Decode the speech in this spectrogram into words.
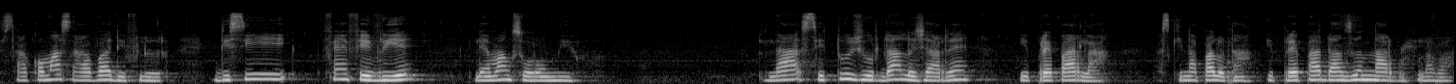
Ça commence à avoir des fleurs. D'ici fin février, les mangues seront mûres. Là, c'est toujours dans le jardin, il prépare là, parce qu'il n'a pas le temps. Il prépare dans un arbre là-bas.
